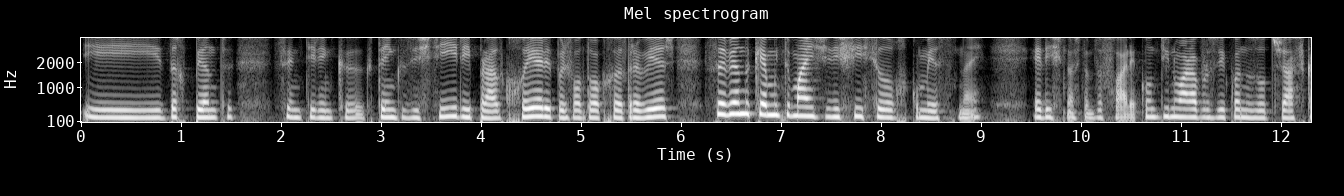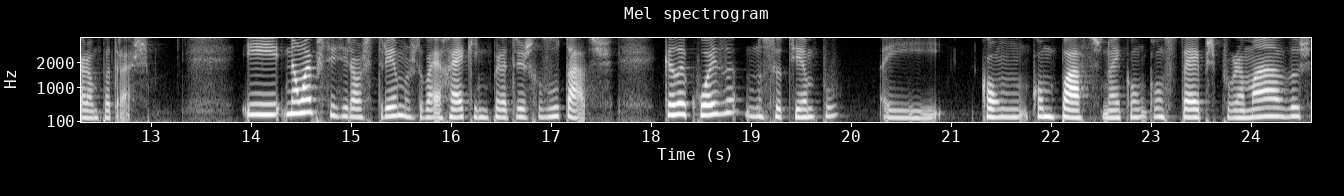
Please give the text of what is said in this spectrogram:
E de repente sentirem que, que, têm que desistir e parar de correr e depois voltam a correr outra vez, sabendo que é muito mais difícil o recomeço, não é? É disto que nós estamos a falar, é continuar a produzir quando os outros já ficaram para trás. E não é preciso ir aos extremos do biohacking para ter resultados. Cada coisa no seu tempo e com, com passos, não é? com, com steps programados,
